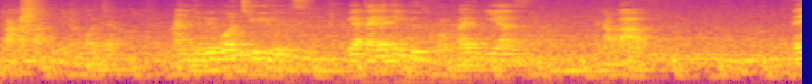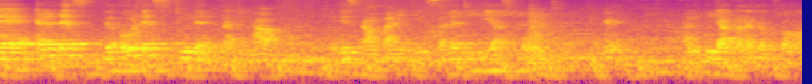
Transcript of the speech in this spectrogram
mpaka saa kumi na moja and we want you youth. We are targeting youth from five years and above. The eldest, the oldest student that we have in this company is 70 years old. Hapa na kutoka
